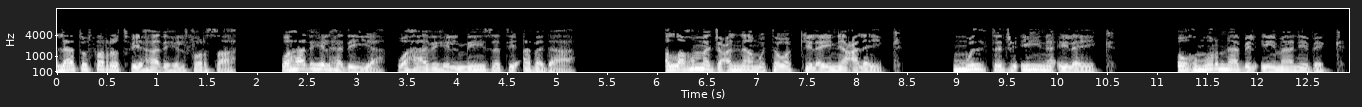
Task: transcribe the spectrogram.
لا تفرط في هذه الفرصة وهذه الهدية وهذه الميزة أبدا. اللهم اجعلنا متوكلين عليك ملتجئين إليك. أغمرنا بالإيمان بك.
